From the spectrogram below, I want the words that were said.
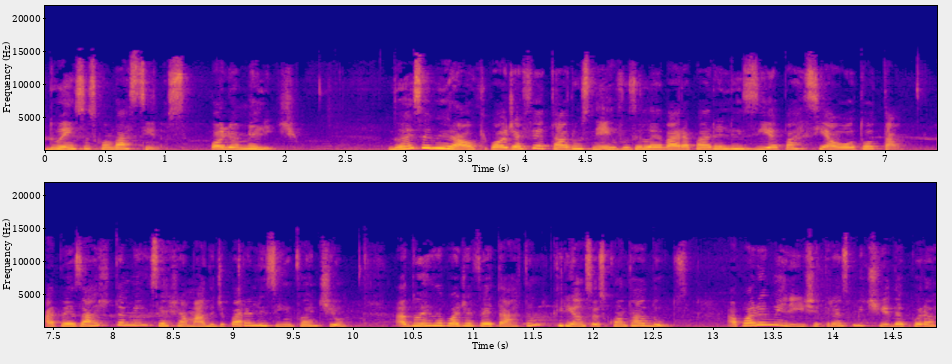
Doenças com vacinas. Poliomielite. Doença viral que pode afetar os nervos e levar à paralisia parcial ou total. Apesar de também ser chamada de paralisia infantil, a doença pode afetar tanto crianças quanto adultos. A poliomielite é transmitida por, a,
